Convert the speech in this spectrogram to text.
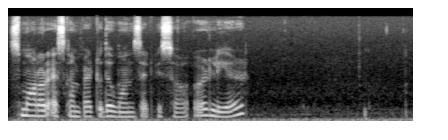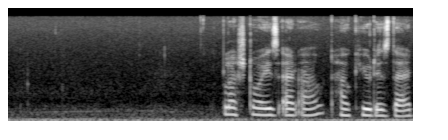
smaller as compared to the ones that we saw earlier. Plush toys are out. How cute is that?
